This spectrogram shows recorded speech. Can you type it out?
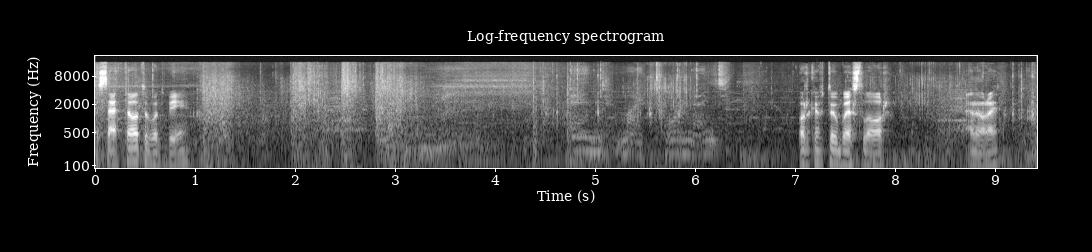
As I thought it would be. End my torment. Warcraft 2 best lore. I know, right? I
